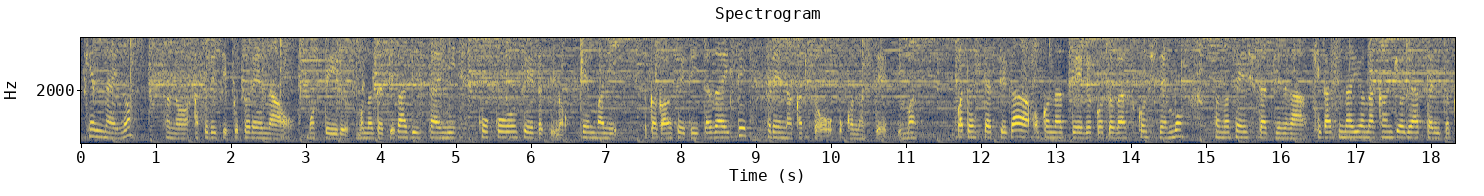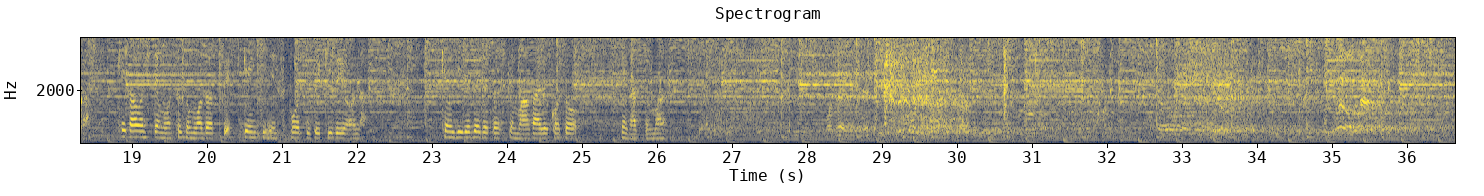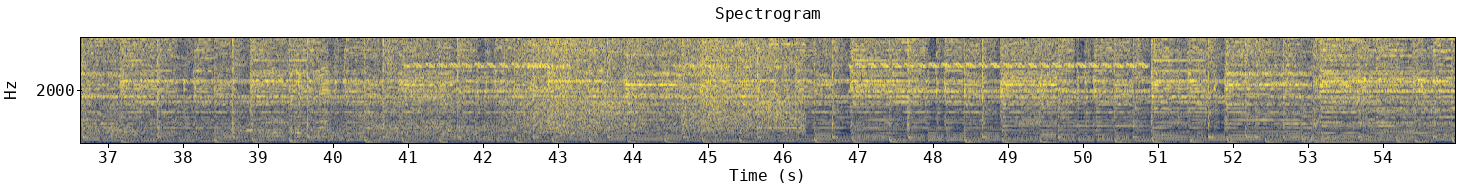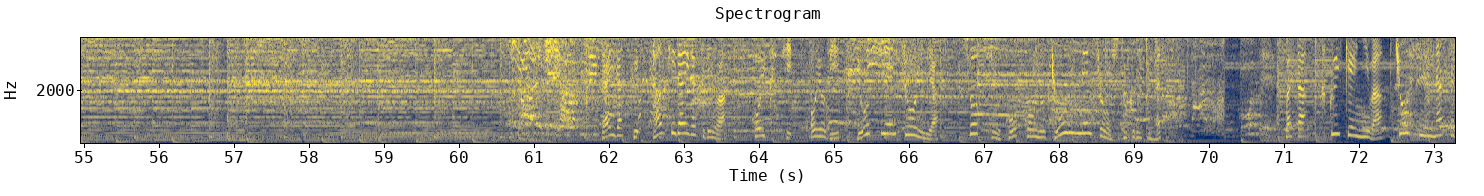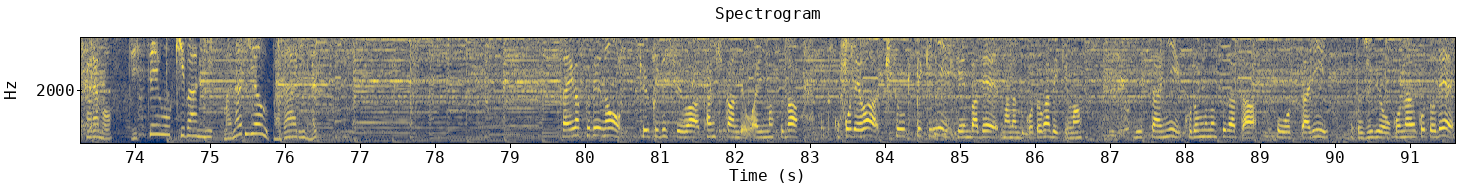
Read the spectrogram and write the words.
県内のそのアスレチックトレーナーを持っている者たちが実際に高校生たちの現場に伺わせていただいてトレーナー活動を行っています。私たちが行っていることが少しでもその選手たちが怪我しないような環境であったりとか怪我をしてもすぐ戻って元気にスポーツできるような競技レベルとしても上がること願ってます。短期大学では保育士および幼稚園教諭や小中高校の教員免許を取得できます。また福井県には教師になってからも実践を基盤に学び合う場があります。大学での教育実習は短期間で終わりますがここでは長期的に現場で学ぶことができます。実際に子どもの姿を追ったり授業を行うことで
